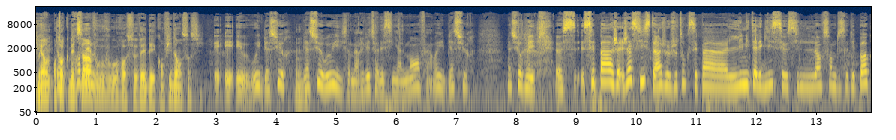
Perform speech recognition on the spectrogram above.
Mais en, en Donc, tant que médecin, problème- vous, vous recevez des confidences aussi. Et, et- et oui, bien sûr, Mhm. bien sûr, oui, oui, ça m'est arrivé de faire des signalements. Enfin, oui, bien sûr. Bien sûr, mais euh, c'est pas. J'assiste. Hein, je, je trouve que c'est pas limité à l'Église, c'est aussi l'ensemble de cette époque.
